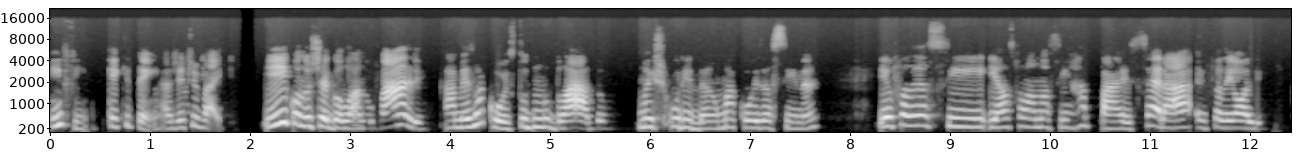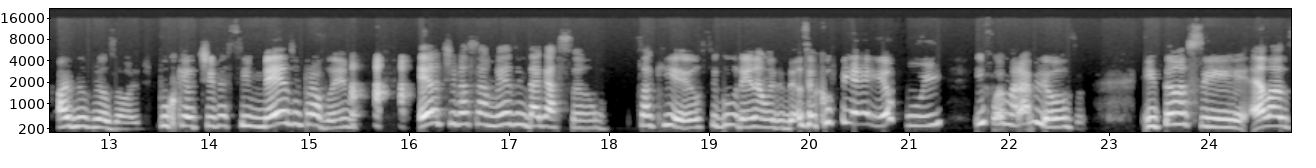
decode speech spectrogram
enfim, o que que tem? A gente vai. E quando chegou lá no vale, a mesma coisa, tudo nublado, uma escuridão, uma coisa assim, né? E eu falei assim, e elas falando assim, rapaz, será? Eu falei, olha, olha nos meus olhos, porque eu tive esse mesmo problema, eu tive essa mesma indagação, só que eu segurei na mão de Deus, eu confiei, eu fui, e foi maravilhoso. Então, assim, elas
